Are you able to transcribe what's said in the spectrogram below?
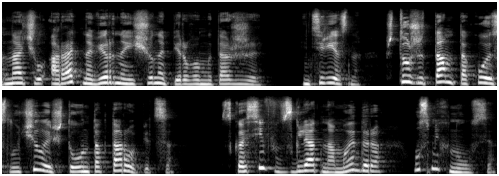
начал орать, наверное, еще на первом этаже. Интересно, что же там такое случилось, что он так торопится? Скосив взгляд на Медера, усмехнулся.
